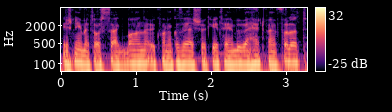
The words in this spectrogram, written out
és Németországban ők vannak az első két helyen bőven 70 fölött,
